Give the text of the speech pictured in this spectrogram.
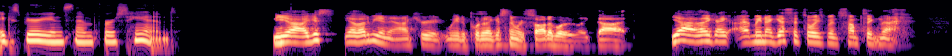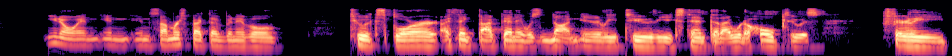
experienced them firsthand. Yeah, I guess yeah, that'd be an accurate way to put it. I guess I never thought about it like that. Yeah, like I, I mean, I guess it's always been something that, you know, in in in some respect, I've been able to explore. I think back then it was not nearly to the extent that I would have hoped. It was fairly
